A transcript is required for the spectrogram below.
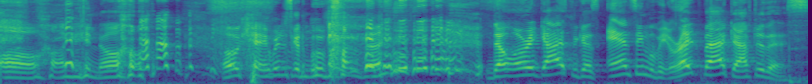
Oh, honey, no. okay, we're just gonna move on then. Don't worry, guys, because And Scene will be right back after this.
